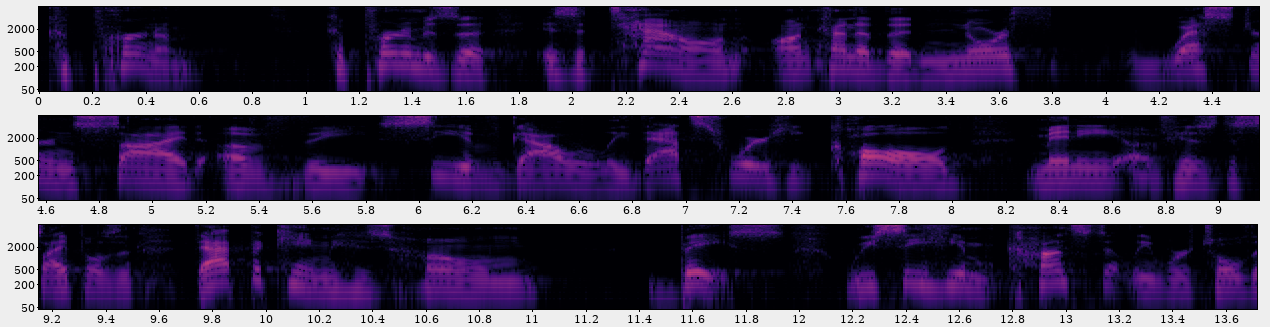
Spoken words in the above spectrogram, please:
Capernaum. Capernaum is a, is a town on kind of the northwestern side of the Sea of Galilee. That's where he called many of his disciples, and that became his home base. We see him constantly, we're told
